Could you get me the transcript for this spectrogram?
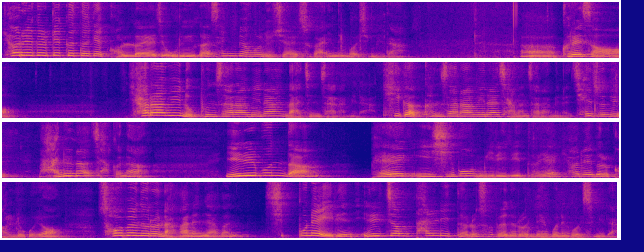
혈액을 깨끗하게 걸러야지 우리가 생명을 유지할 수가 있는 것입니다. 어, 그래서 혈압이 높은 사람이나 낮은 사람이나 키가 큰 사람이나 작은 사람이나 체중이 많으나 작으나 1분당 125ml의 혈액을 걸르고요. 소변으로 나가는 약은 10분의 1인 1.8리터를 소변으로 내보내고 있습니다.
